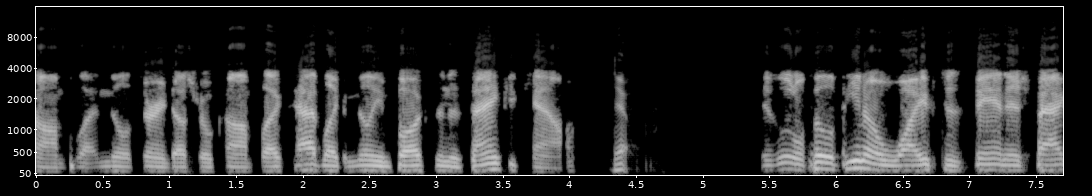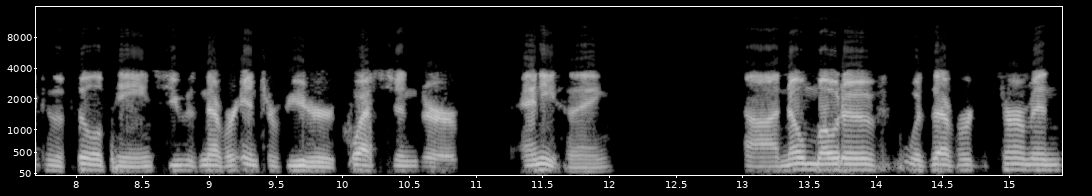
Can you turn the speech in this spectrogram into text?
complex, military industrial complex, had like a million bucks in his bank account. Yep. His little Filipino wife just vanished back to the Philippines. She was never interviewed or questioned or anything. Uh, no motive was ever determined.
